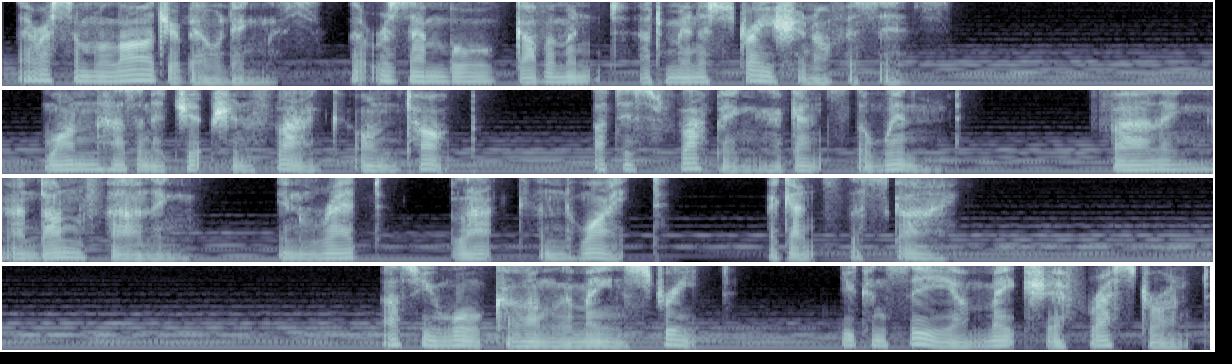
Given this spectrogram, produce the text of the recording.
There are some larger buildings that resemble government administration offices. One has an Egyptian flag on top that is flapping against the wind, furling and unfurling in red, black, and white against the sky. As you walk along the main street, you can see a makeshift restaurant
